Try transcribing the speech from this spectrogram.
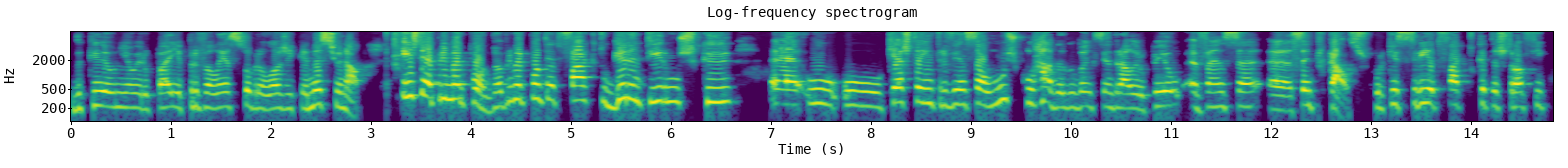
de que a União Europeia prevalece sobre a lógica nacional. Este é o primeiro ponto. O primeiro ponto é, de facto, garantirmos que uh, o, o, que esta intervenção musculada do Banco Central Europeu avança uh, sem precalços, porque isso seria de facto catastrófico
